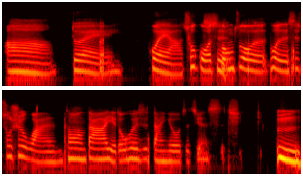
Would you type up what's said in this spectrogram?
啊。对，会啊，出国工作或者是出去玩，通常大家也都会是担忧这件事情。嗯，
